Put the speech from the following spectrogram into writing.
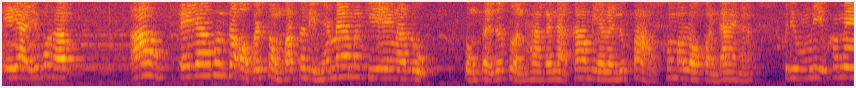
เอย่าอยู่ปะครับ อ้าวเอย่าเพิ่งจะออกไปส่งปลาสลิดให้แม่เมื่อกี้เองนะลูก สงสัยจะสวนทางกันน่ะก้าวมีอะไรหรือเปล่า เข้ามารอก่อนได้นะ พอดีผมรีบค่ะแม่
